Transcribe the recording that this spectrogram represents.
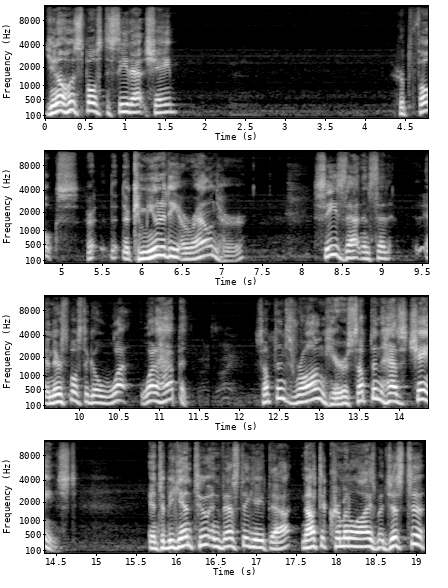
Do you know who's supposed to see that shame? Her folks, her, the, community around her sees that and said, and they're supposed to go, what, what happened? Something's wrong here. Something has changed. And to begin to investigate that, not to criminalize, but just to,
